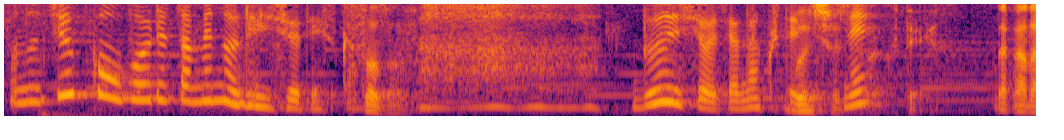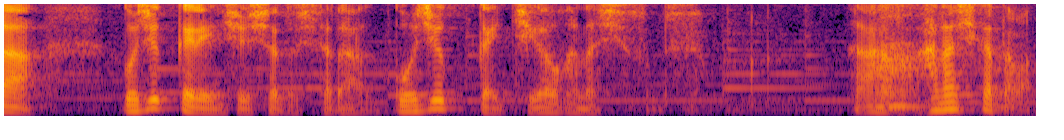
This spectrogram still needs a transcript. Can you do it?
この10個覚えるための練習ですか？そうそうそう文章じゃなくて文ですね。章じゃなくて、だから50回練習したとしたら50回違う話するんですよあ話し方は。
